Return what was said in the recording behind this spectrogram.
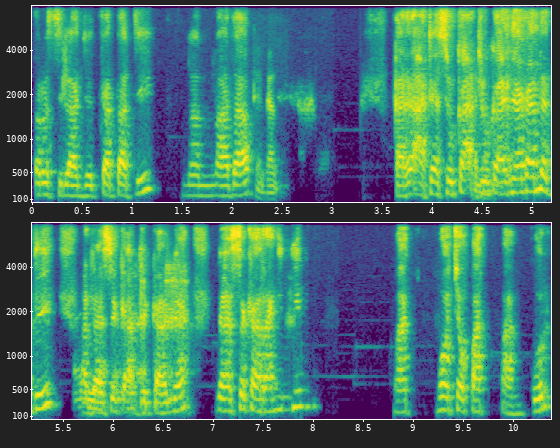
terus dilanjutkan tadi non ada karena ada suka dukanya kan tadi ada suka dukanya. Nah sekarang ini mau copat pangkur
